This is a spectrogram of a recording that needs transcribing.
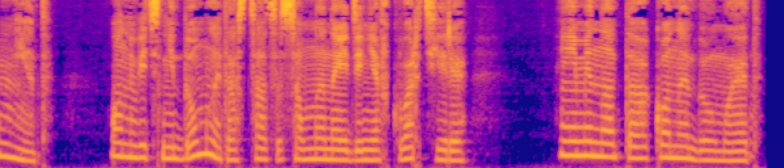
Нет, он ведь не думает остаться со мной наедине в квартире. Именно так он и думает.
